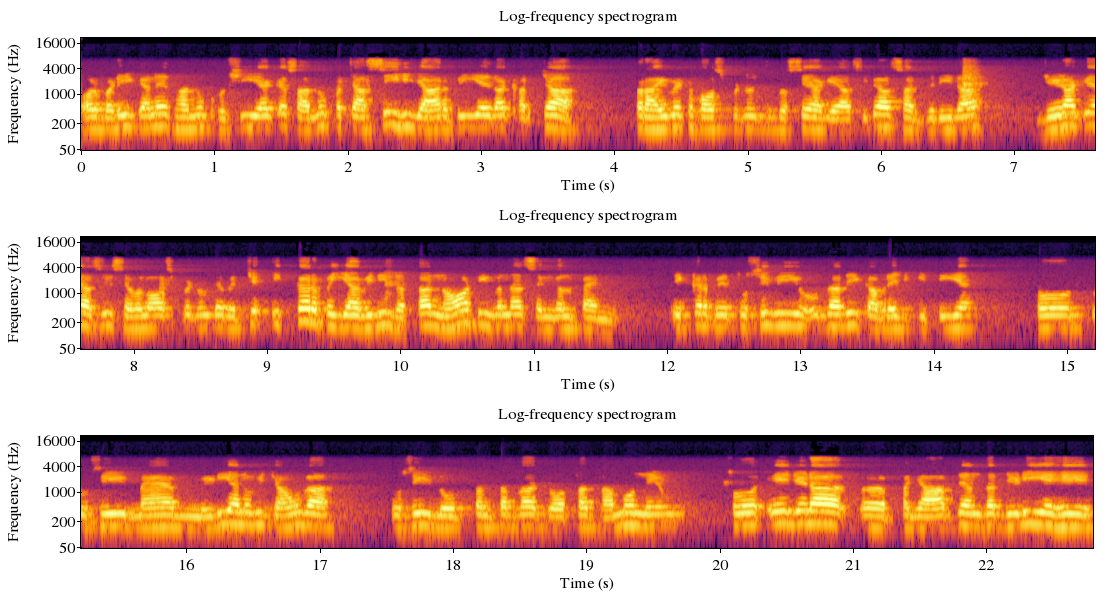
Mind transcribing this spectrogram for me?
ਔਰ ਬੜੀ ਕਹਿੰਦੇ ਸਾਨੂੰ ਖੁਸ਼ੀ ਹੈ ਕਿ ਸਾਨੂੰ 85000 ਰੁਪਏ ਦਾ ਖਰਚਾ ਪ੍ਰਾਈਵੇਟ ਹਸਪੀਟਲ 'ਚ ਦੱਸਿਆ ਗਿਆ ਸੀਗਾ ਸਰਜਰੀ ਦਾ, ਜਿਹੜਾ ਕਿ ਅਸੀਂ ਸਿਵਲ ਹਸਪੀਟਲ ਦੇ ਵਿੱਚ 1 ਰੁਪਈਆ ਵੀ ਨਹੀਂ ਦਿੱਤਾ not even a single pen 1 ਰੁਪਏ ਤੁਸੀਂ ਵੀ ਉਹਦਾ ਦੀ ਕਵਰੇਜ ਕੀਤੀ ਹੈ। ਸੋ ਤੁਸੀਂ, ਮੈਂ ਮੀਡੀਆ ਨੂੰ ਵੀ ਚਾਹੂੰਗਾ ਤੁਸੀਂ ਲੋਕਤੰਤਰ ਦਾ ਚੌਥਾ ਥੰਮ ਹੁੰਦੇ ਹੋ। ਸੋ ਇਹ ਜਿਹੜਾ ਪੰਜਾਬ ਦੇ ਅੰਦਰ ਜਿਹੜੀ ਇਹ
